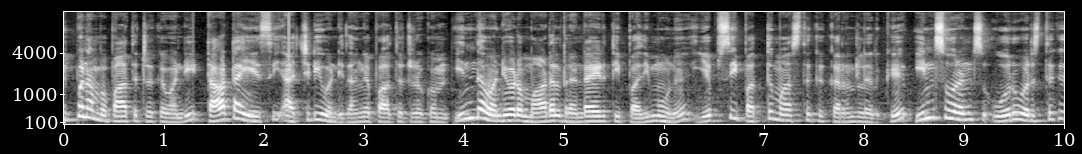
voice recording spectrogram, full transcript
இப்போ நம்ம பார்த்துட்டு இருக்க வண்டி டாடா ஏசி ஹெச்டி வண்டி தாங்க பார்த்துட்டு இருக்கோம் இந்த வண்டியோட மாடல் ரெண்டாயிரத்தி பதிமூணு எஃப்சி பத்து மாசத்துக்கு கரண்ட்ல இருக்கு. இன்சூரன்ஸ் ஒரு வருஷத்துக்கு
